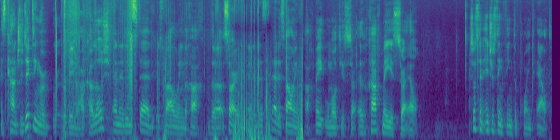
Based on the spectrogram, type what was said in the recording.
is contradicting Rabbeinu Hakadosh, and it instead is following the Chach, the sorry, and it instead is following the Chachmei Umot Yisrael. Uh, Chachmei Yisrael. It's just an interesting thing to point out.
